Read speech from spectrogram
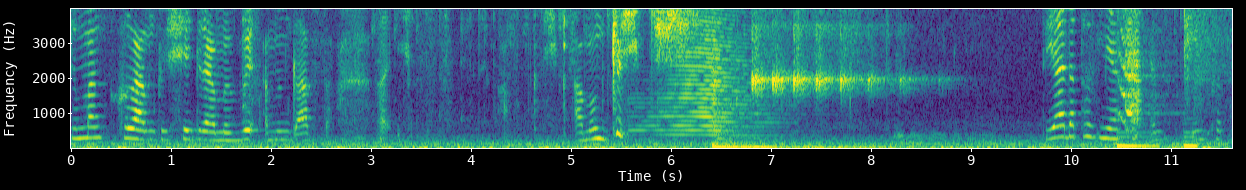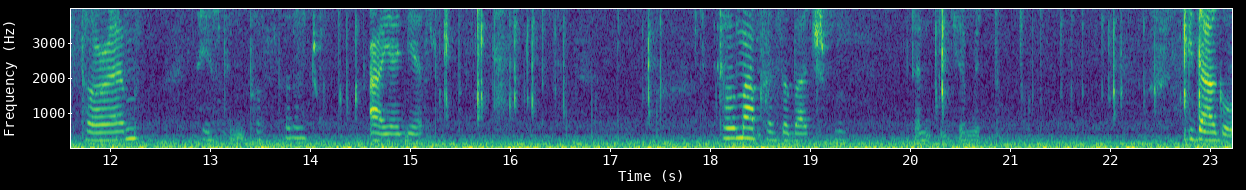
Siemanko, się gramy w Among Usa. Chodź. Among Us. Ja na pewno jestem im- impostorem. Ty jestem impostorem? A, ja nie jestem impostorem. To mapę zobaczmy. Ten idziemy tu. Gdago.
